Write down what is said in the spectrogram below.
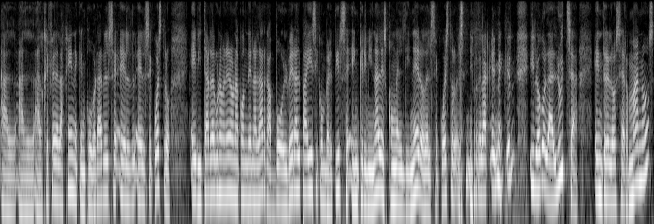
al, jefe de la Heineken, cobrar el, el- el secuestro, evitar de alguna manera una condena larga, volver al país y convertirse en criminales con el dinero del secuestro del señor de la Heineken y luego la lucha entre los hermanos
